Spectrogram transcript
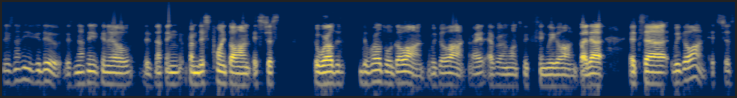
there's nothing you can do. There's nothing you can know. There's nothing from this point on. It's just the world. Is, the world will go on. We go on, right? Everyone wants me to sing "We Go On," but uh, it's uh, we go on. It's just,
